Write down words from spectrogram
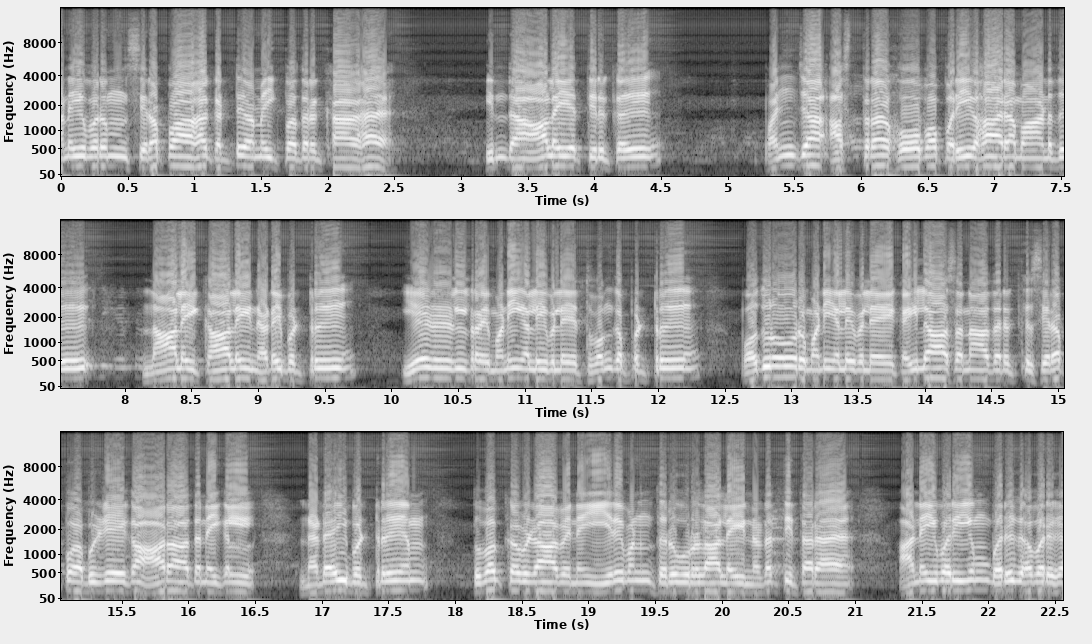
அனைவரும் சிறப்பாக கட்டு அமைப்பதற்காக இந்த ஆலயத்திற்கு பஞ்ச அஸ்திர ஹோம பரிகாரமானது. நாளை காலை நடைபெற்று ஏழரை மணி அளவிலே துவங்கப்பட்டு பதினோரு மணி அளவிலே கைலாசநாதருக்கு சிறப்பு அபிஷேக ஆராதனைகள் நடைபெற்று துவக்க விழாவினை இறைவன் திருவுருளாலை நடத்தி தர அனைவரையும் வருக வருக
